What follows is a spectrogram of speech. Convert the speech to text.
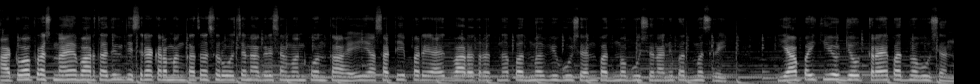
आठवा प्रश्न आहे भारतातील तिसऱ्या क्रमांकाचा सर्वोच्च नागरी सन्मान कोणता आहे? यासाठी पर्याय आहेत भारतरत्न पद्मविभूषण पद्मभूषण आणि पद्मश्री. यापैकी योग्य उत्तर आहे पद्मभूषण.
